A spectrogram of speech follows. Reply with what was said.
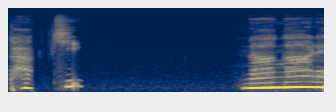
滝流れ。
